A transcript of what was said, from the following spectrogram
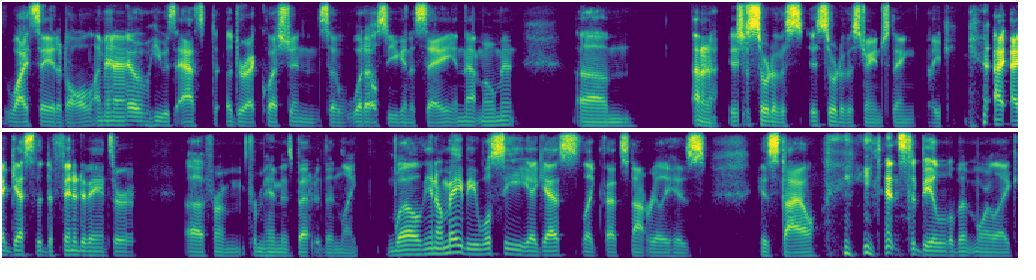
why say it at all? I mean, I know he was asked a direct question, so what else are you going to say in that moment? Um, I don't know. It's just sort of a it's sort of a strange thing. Like, I, I guess the definitive answer uh, from from him is better than like, well, you know, maybe we'll see. I guess like that's not really his his style. he tends to be a little bit more like,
